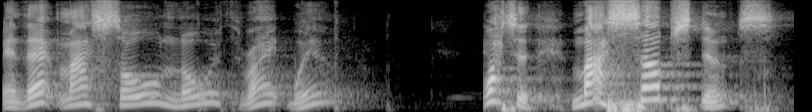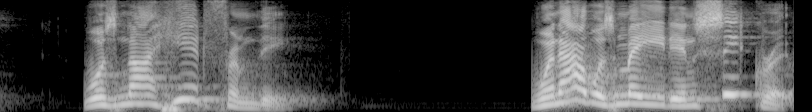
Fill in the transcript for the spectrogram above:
and that my soul knoweth right well. Watch it. My substance was not hid from thee when I was made in secret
